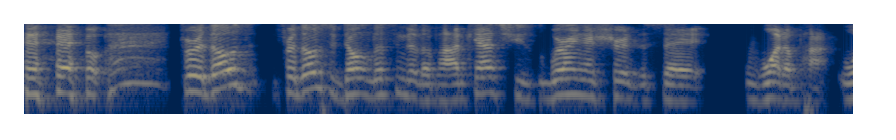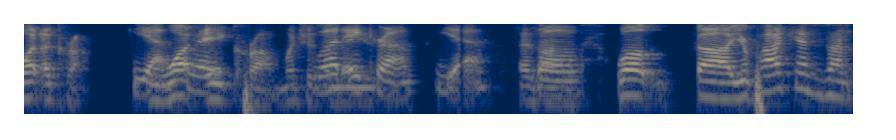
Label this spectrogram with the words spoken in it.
for those for those who don't listen to the podcast, she's wearing a shirt to say "What a pot, what a crumb." Yeah, what right. a crumb, which is what amazing. a crumb. Yeah, that's so. awesome. Well, uh, your podcast is on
